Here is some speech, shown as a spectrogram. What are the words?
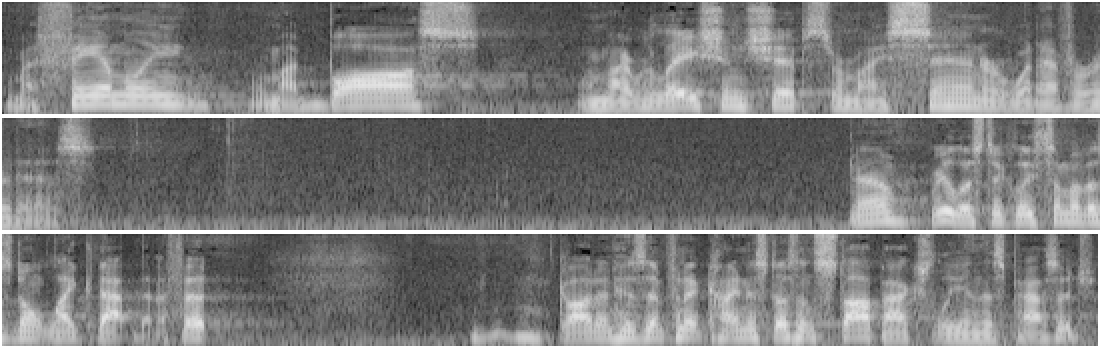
my family, or my boss, or my relationships, or my sin, or whatever it is. No, realistically, some of us don't like that benefit. God, in His infinite kindness, doesn't stop actually in this passage.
